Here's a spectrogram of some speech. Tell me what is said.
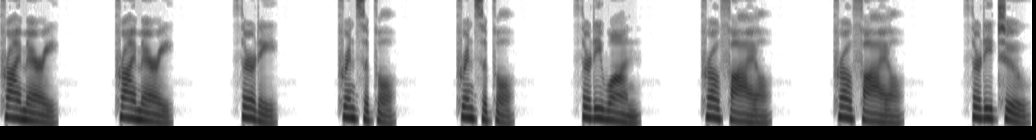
Primary. Primary. 30. Principle. Principle. 31. Profile. Profile. 32.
